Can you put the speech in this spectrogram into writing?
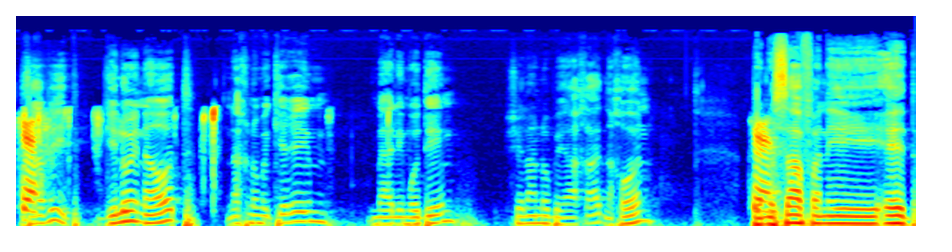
כן. זהבית, גילוי נאות, אנחנו מכירים מהלימודים שלנו ביחד, נכון? כן. בנוסף, אני עד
